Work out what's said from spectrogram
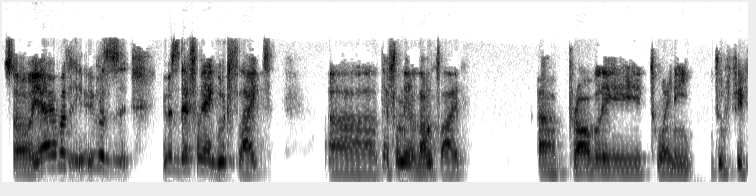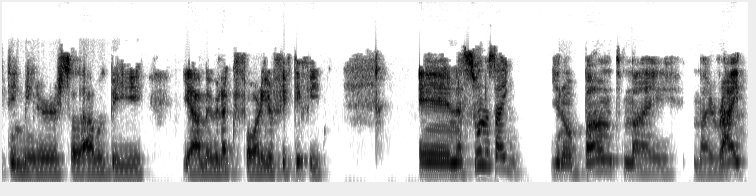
So yeah, it was it was it was definitely a good flight, uh, definitely a long flight, uh, probably 20 to 15 meters. So that would be yeah maybe like 40 or 50 feet. And as soon as I you know, bumped my my right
